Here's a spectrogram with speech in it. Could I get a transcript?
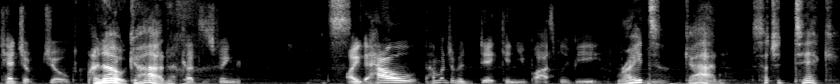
ketchup joke. I know, God. Cuts his finger. It's- Like how how much of a dick can you possibly be? right? Mm. God. Such a dick.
